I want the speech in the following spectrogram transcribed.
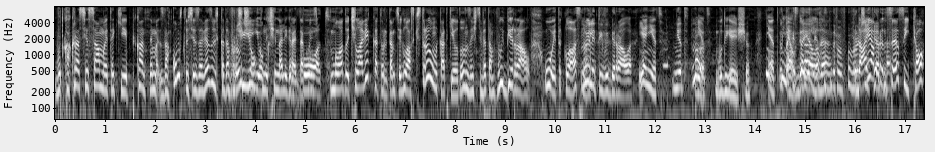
вот как раз все самые такие пикантные знакомства все завязывались, когда в ручеек, ручеек. начинали играть. Вот. Такой молодой человек, который там тебе глазки строил на катке, вот он, значит, тебя там выбирал. Ой, это классно. Ну или ты выбирала? Я нет. Нет? Ну, Нет, буду я еще. Нет, Ты меня так и выбирали, стояла да. Да, я принцесса, и чё?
